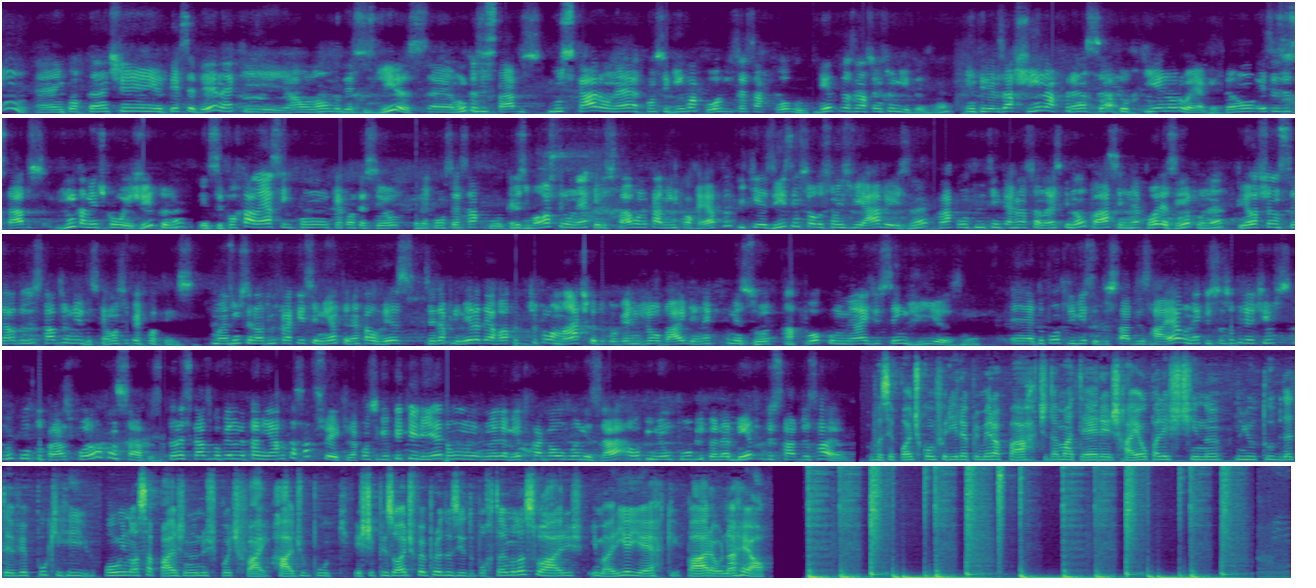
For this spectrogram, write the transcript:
Fim, é importante perceber né, que ao longo desses dias, é, muitos estados buscaram né, conseguir um acordo de cessar-fogo dentro das Nações Unidas, né? entre eles a China, a França, a Turquia e a Noruega. Então, esses estados, juntamente com o Egito, né, eles se fortalecem com o que aconteceu né, com o cessar-fogo. Eles mostram né, que eles estavam no caminho correto e que existem soluções viáveis né, para conflitos internacionais que não passem, né, por exemplo, né, pela chancela dos Estados Unidos, que é uma superpotência. Mas um sinal de enfraquecimento, né, talvez seja a primeira derrota diplomática do governo Joe Biden, né, que começou há pouco mais de 100 dias. Né é, do ponto de vista do Estado de Israel, né, que seus objetivos no curto prazo foram alcançados. Então, nesse caso, o governo Netanyahu está satisfeito, já conseguiu o que queria, um, um elemento para galvanizar a opinião pública né, dentro do Estado de Israel. Você pode conferir a primeira parte da matéria Israel-Palestina no YouTube da TV PUC Rio ou em nossa página no Spotify, Rádio PUC. Este episódio foi produzido por Tamila Soares e Maria Yerke para o Na Real.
